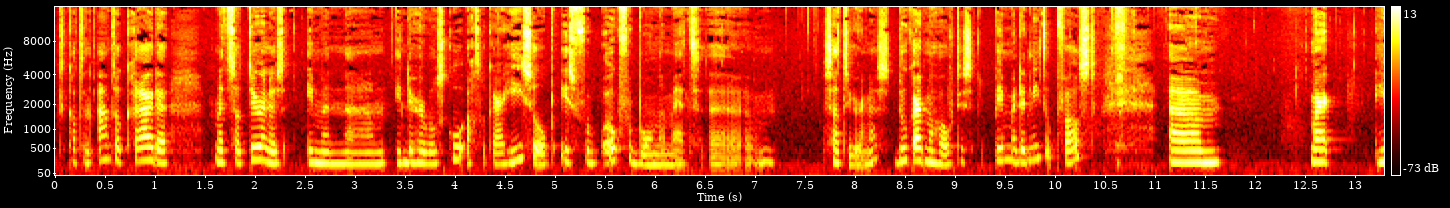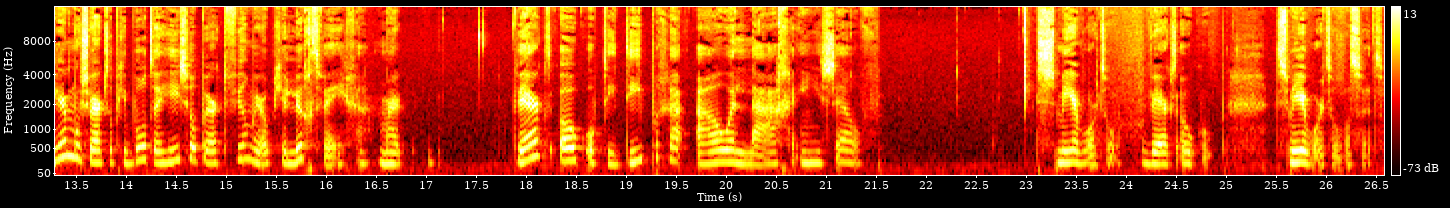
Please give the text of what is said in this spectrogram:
ik had een aantal kruiden met Saturnus in, mijn, uh, in de Herbal School achter elkaar. Hyssop is ook verbonden met uh, Saturnus. Doe ik uit mijn hoofd, dus pin me er niet op vast. Um, maar Heermoes werkt op je botten. Hyssop werkt veel meer op je luchtwegen. Maar werkt ook op die diepere oude lagen in jezelf. Smeerwortel werkt ook op Smeerwortel was het.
